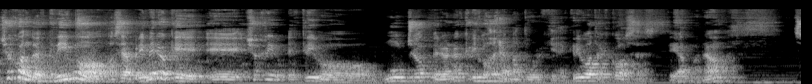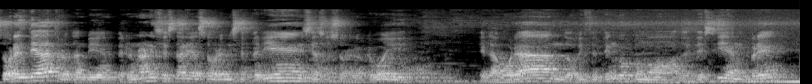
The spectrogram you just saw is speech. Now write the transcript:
Yo cuando escribo, o sea, primero que eh, yo escribo, escribo, mucho, pero no escribo dramaturgia, escribo otras cosas, digamos, ¿no? sobre el teatro también, pero no necesaria sobre mis experiencias o sobre lo que voy elaborando, ¿viste? Tengo como desde siempre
